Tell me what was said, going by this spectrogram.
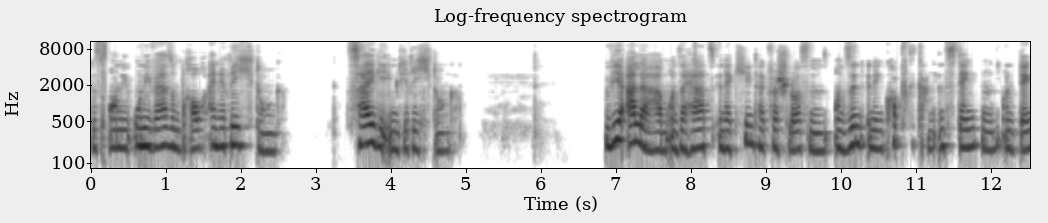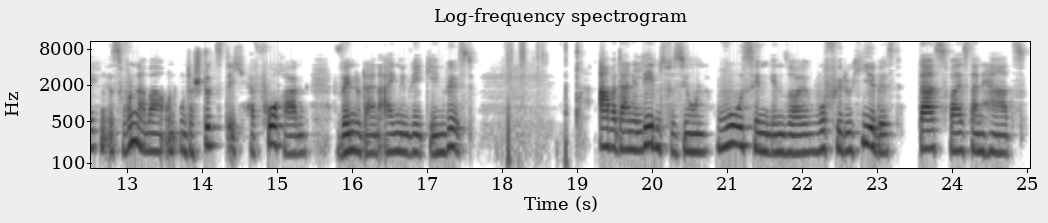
Das Universum braucht eine Richtung. Zeige ihm die Richtung. Wir alle haben unser Herz in der Kindheit verschlossen und sind in den Kopf gegangen, ins Denken. Und Denken ist wunderbar und unterstützt dich hervorragend, wenn du deinen eigenen Weg gehen willst. Aber deine Lebensvision, wo es hingehen soll, wofür du hier bist, das weiß dein Herz.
